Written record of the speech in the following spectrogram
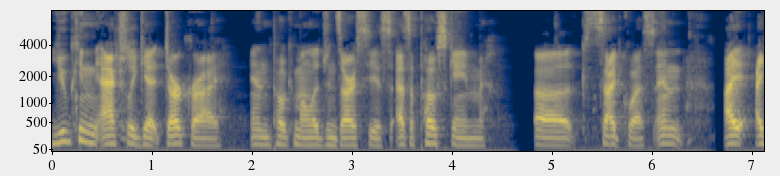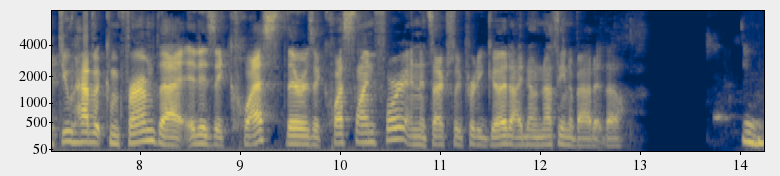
you can actually get Darkrai in Pokemon Legends Arceus as a post game uh, side quest. And I, I do have it confirmed that it is a quest. There is a quest line for it, and it's actually pretty good. I know nothing about it though. Hmm.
